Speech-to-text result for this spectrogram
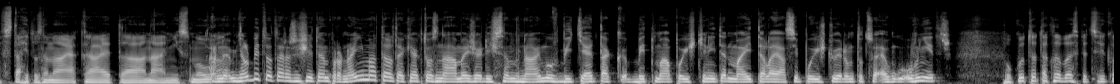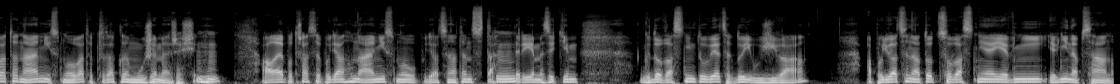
vztahy, to znamená, jaká je ta nájemní smlouva. A neměl by to teda řešit ten pronajímatel, tak jak to známe, že když jsem v nájmu v bytě, tak byt má pojištěný ten majitel a já si pojišťuji jenom to, co je uvnitř? Pokud to takhle bude specifikovat ta nájemní smlouva, tak to takhle můžeme řešit. Mm-hmm. Ale je potřeba se podívat na tu nájemní smlouvu, podívat se na ten vztah, mm. který je mezi tím, kdo vlastní tu věc a kdo ji užívá a podívat se na to, co vlastně je v ní, je v ní napsáno.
